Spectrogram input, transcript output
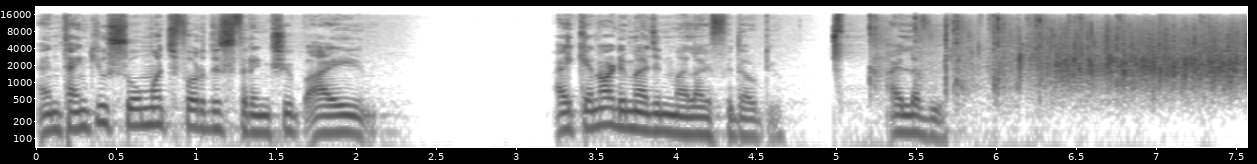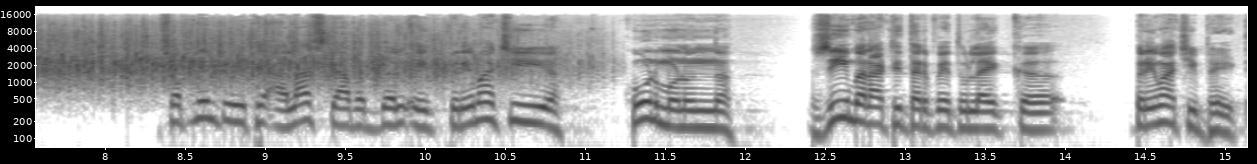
and thank you so much for this friendship I I cannot imagine my life without you I love you Swapnil तू इथे आलास त्याबद्दल एक प्रेमाची खूण म्हणून. झी मराठीतर्फे तुला एक प्रेमाची भेट.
